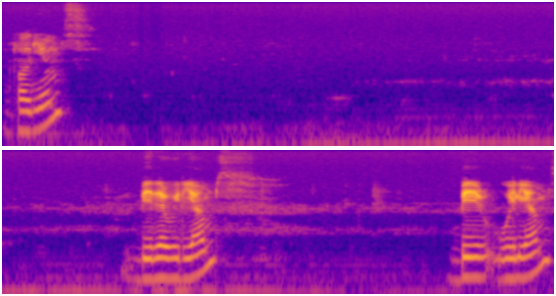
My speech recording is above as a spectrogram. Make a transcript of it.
Volumes. Bill Williams. Bill Williams.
